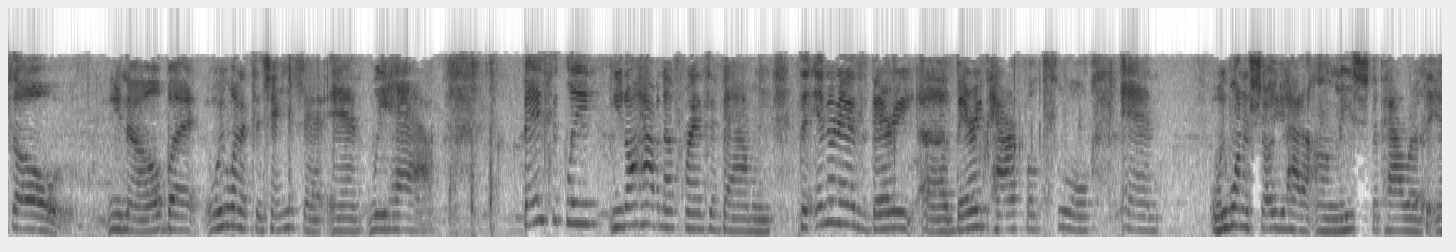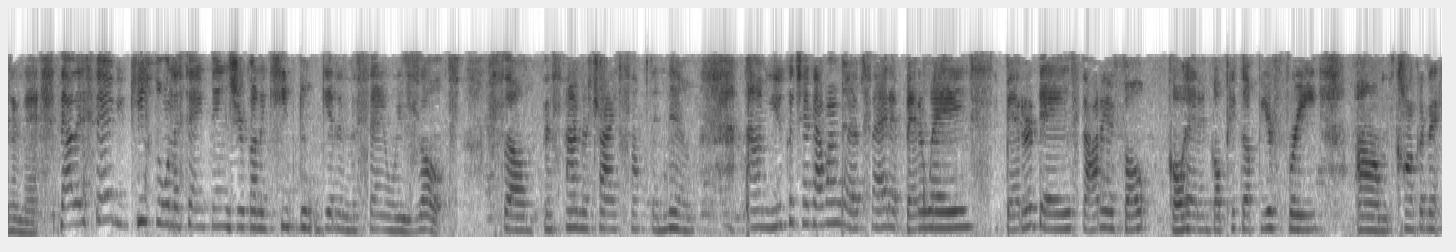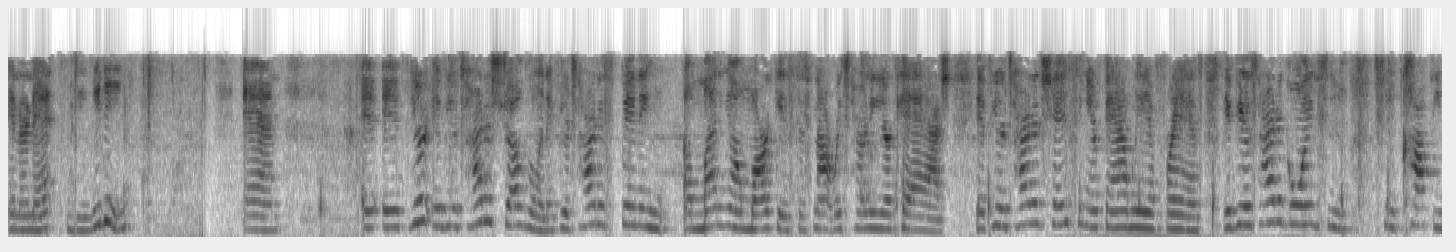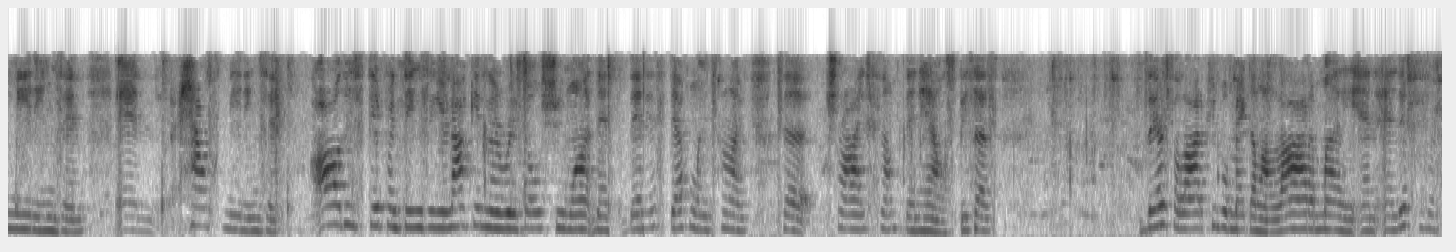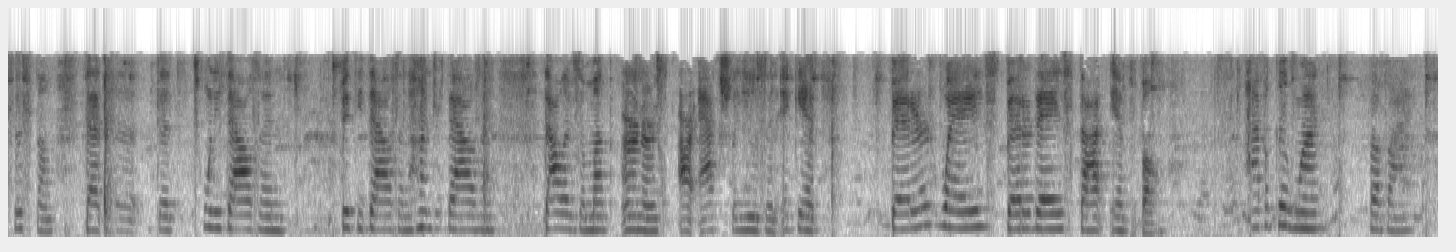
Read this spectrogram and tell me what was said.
So you know, but we wanted to change that, and we have. Basically, you don't have enough friends and family. The internet is very, uh, very powerful tool, and we want to show you how to unleash the power of the internet. Now, they say if you keep doing the same things, you're going to keep do- getting the same results. So it's time to try something new. Um, you can check out my website at betterwaysbetterdays.info. Go ahead and go pick up your free um, Conquer the Internet DVD. And if you're if you're tired of struggling, if you're tired of spending uh, money on markets that's not returning your cash, if you're tired of chasing your family and friends, if you're tired of going to to coffee meetings and and house meetings and all these different things and you're not getting the results you want, then then it's definitely time to try something else. Because there's a lot of people making a lot of money, and and this is a system that the the twenty thousand, fifty thousand, hundred thousand dollars a month earners are actually using. Again, Better Ways, Better Days dot info. Have a good one. Bye bye.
